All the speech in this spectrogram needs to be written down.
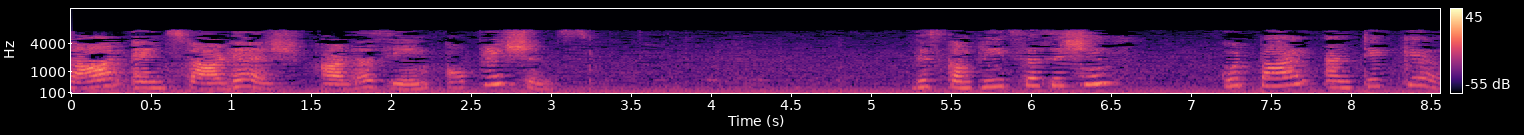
Star and star dash are the same operations. This completes the session. Goodbye and take care.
